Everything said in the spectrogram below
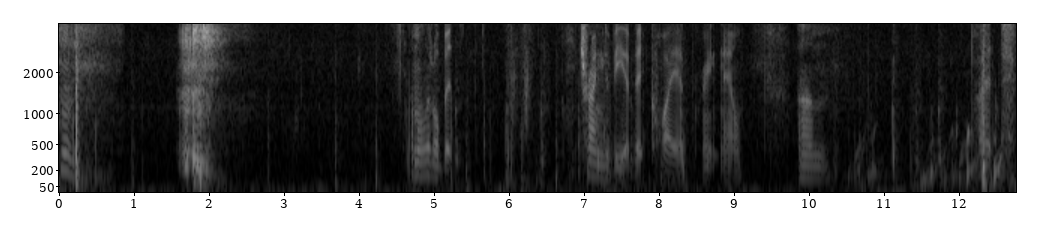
Hmm. little bit trying to be a bit quiet right now. Um, but,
